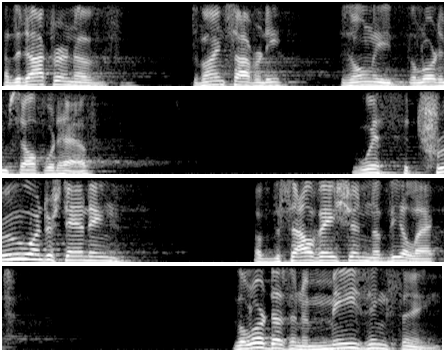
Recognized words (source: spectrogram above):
of the doctrine of divine sovereignty, as only the Lord Himself would have, with the true understanding of the salvation of the elect, the Lord does an amazing thing.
